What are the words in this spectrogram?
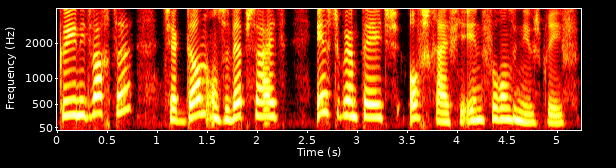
Kun je niet wachten? Check dan onze website, Instagram page of schrijf je in voor onze nieuwsbrief.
